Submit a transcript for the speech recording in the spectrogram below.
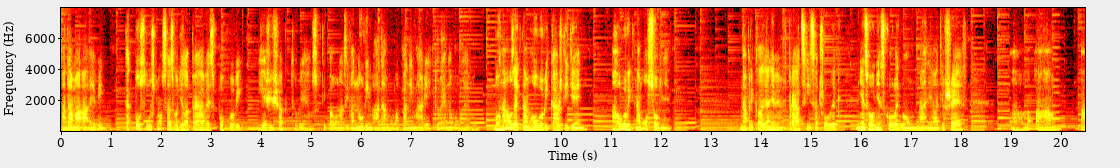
Adama a Evy, tak poslušnosť sa zrodila práve z pokory Ježiša, ktorého svätý Pavol nazýva novým Adamom a Pani Márie, ktorá je novou Evou. Boh naozaj k nám hovorí každý deň a hovorí k nám osobne. Napríklad, ja neviem, v práci sa človek nezhodne s kolegom, nahnevá šéf a, a, a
